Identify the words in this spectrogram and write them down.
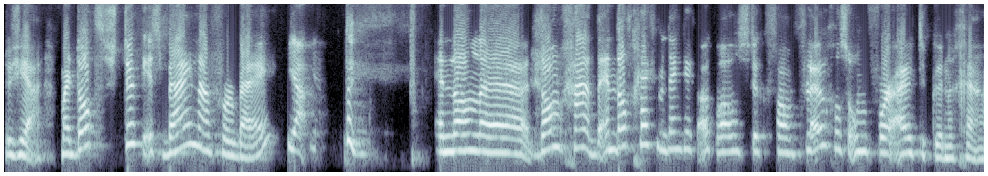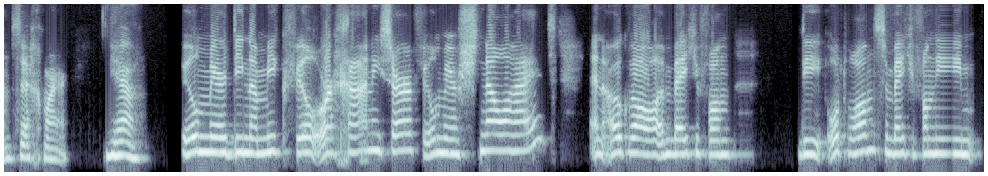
dus ja, maar dat stuk is bijna voorbij. ja. En, dan, eh, dan gaat, en dat geeft me denk ik ook wel een stuk van vleugels om vooruit te kunnen gaan, zeg maar. ja. Veel meer dynamiek, veel organischer, veel meer snelheid. En ook wel een beetje van die odd ones, een beetje van die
